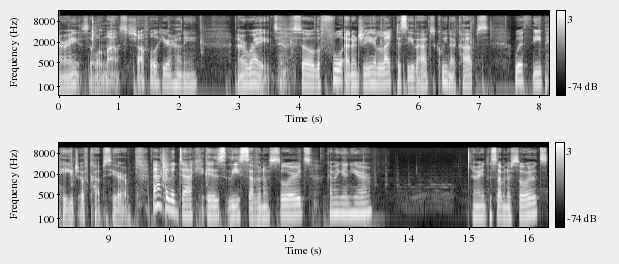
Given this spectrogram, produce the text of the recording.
All right, so one last shuffle here, honey. All right, so the full energy, I like to see that. Queen of Cups with the Page of Cups here. Back of the deck is the Seven of Swords coming in here. All right, the Seven of Swords.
